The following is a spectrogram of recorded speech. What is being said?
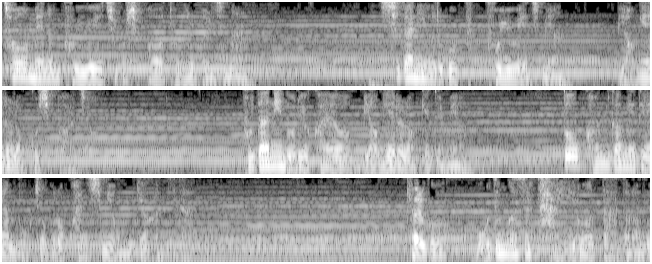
처음에는 부유해지고 싶어 돈을 벌지만 시간이 흐르고 부- 부유해지면 명예를 얻고 싶어 하죠. 부단히 노력하여 명예를 얻게 되면 또 건강에 대한 목적으로 관심이 옮겨갑니다. 결국 모든 것을 다 이루었다 하더라도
